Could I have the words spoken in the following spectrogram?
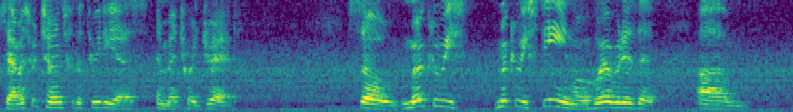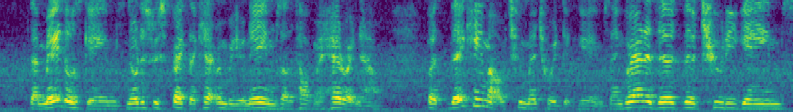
Samus Returns for the 3DS and Metroid Dread. So Mercury Mercury Steam or whoever it is that um, that made those games, no disrespect, I can't remember your names off the top of my head right now, but they came out with two Metroid games. And granted, they're, they're 2D games.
